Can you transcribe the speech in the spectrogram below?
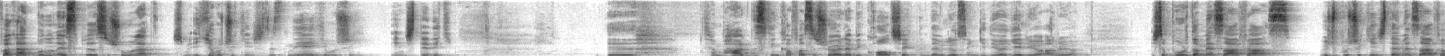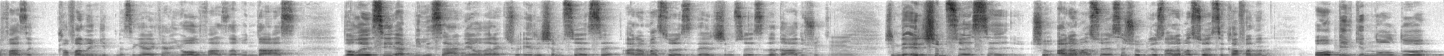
Fakat bunun esprisi şu Murat. Şimdi 2.5 inç disk. Niye 2.5 inç dedik? Ee, hard diskin kafası şöyle bir kol şeklinde biliyorsun gidiyor geliyor arıyor. İşte burada mesafe az. 3.5 inçte mesafe fazla. Kafanın gitmesi gereken yol fazla. Bunda az. Dolayısıyla milisaniye olarak şu erişim süresi, arama süresi de erişim süresi de daha düşük. Şimdi erişim süresi şu arama süresi şu biliyorsun arama süresi kafanın o bilginin olduğu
